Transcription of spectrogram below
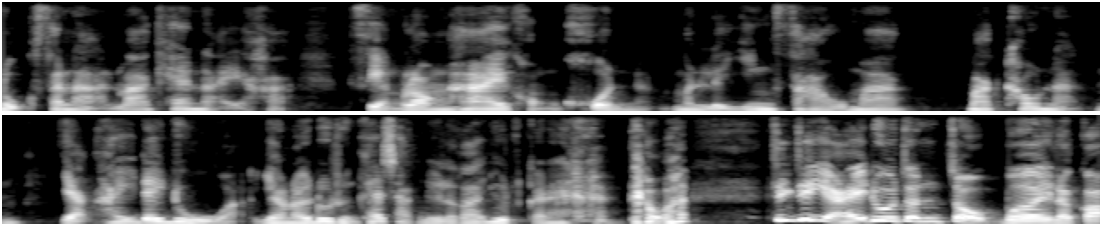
นุกสนานมากแค่ไหนอะค่ะ เสียงร้องไห้ของคนอะมันเลยยิ่งเศร้ามากมากเท่านั้น อยากให้ได้ดูอะอย่างน้อยดูถึงแค่ฉากนี้แล้วก็หยุดก็ได้นะแต่ว่า จริงๆ อยากให้ดูจนจบเว้ยแล้วก็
